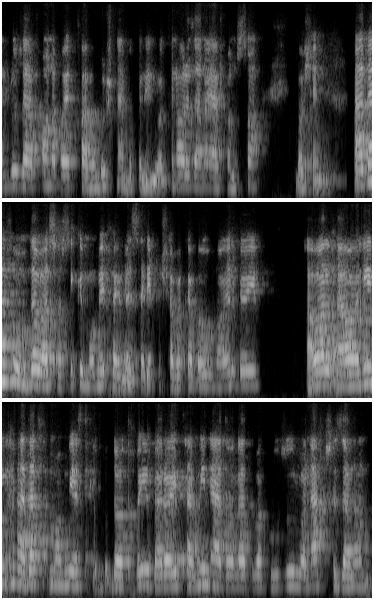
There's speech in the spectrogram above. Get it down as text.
امروز افغان باید فراموش نبکنین و کنار زنای افغانستان باشین. هدف عمده و اساسی که ما می‌خواهیم از طریق شبکه به اون نایل بیاییم اول اولین هدف ما می است که دادخواهی برای تامین عدالت و حضور و نقش زنان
